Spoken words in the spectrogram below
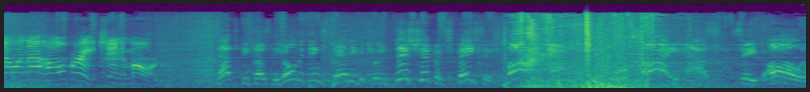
showing that hull breach anymore. That's because the only thing standing between this ship and space is my ass. My ass saved all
